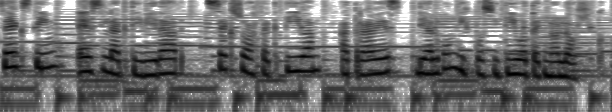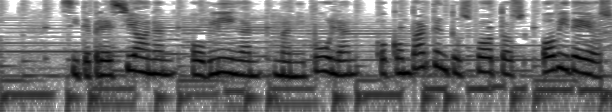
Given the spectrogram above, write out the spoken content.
Sexting es la actividad sexoafectiva a través de algún dispositivo tecnológico. Si te presionan, obligan, manipulan o comparten tus fotos o videos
